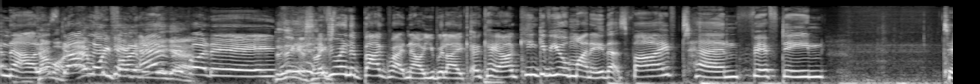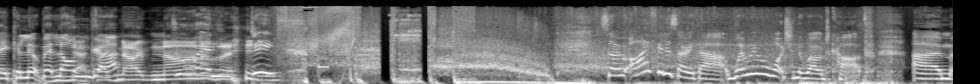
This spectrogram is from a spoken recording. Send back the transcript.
on now, Come let's on, start every looking. Everybody. The thing is, if you were in the bag right now, you'd be like, okay, I can give you your money. That's five, ten, fifteen. Take a little bit longer. like, nope, none of 20. So I feel as though that when we were watching the World Cup, um,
